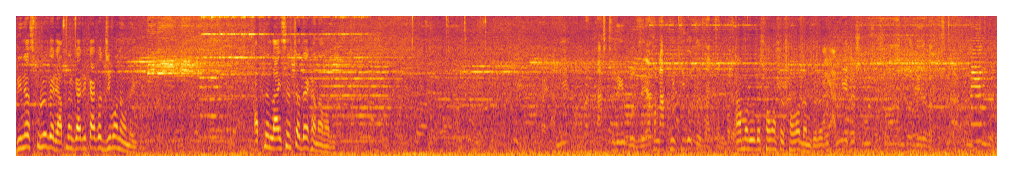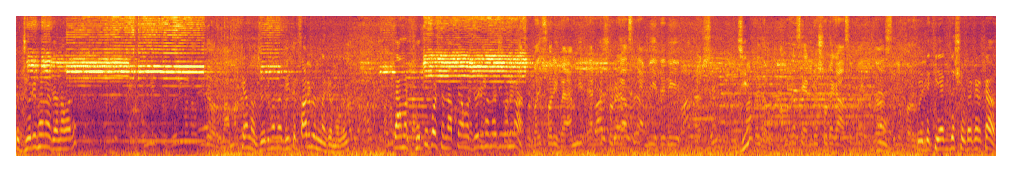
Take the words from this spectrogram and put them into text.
দিনাজপুরের গাড়ি আপনার গাড়ির কাগজ জীবনেও নেই। আপনি লাইসেন্সটা দেখান আমার আমি আপনার কাছ থেকে বলছি এখন আপনি কি করতে চাচ্ছেন আমার ওটা সমস্যার সমাধান করে আমি এটা সমস্যার সমাধান করে দিতে পারতেছি না আপনি কি করবেন? তো জরিমানা দেন আমার কেন? জরিমানা দিতে পারবেন না কেন ভাই? তা আমার ক্ষতি করছেন আপনি আমার জরিমানা দিবেন না। ভাই সরি ভাই আমি একশো টাকা আছে আমি এটা নিয়ে আসছি। জি? পাঠিয়ে আমার কাছে এক দেড়শো টাকা আছে ভাই এটা হ্যাঁ। এটা কি এক দেড়শো টাকার কাজ?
